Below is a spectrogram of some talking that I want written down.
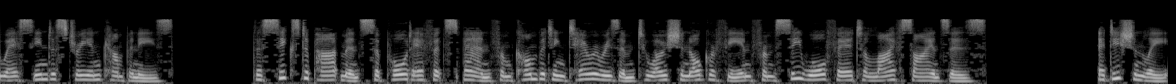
U.S. industry and companies. The six departments support efforts span from combating terrorism to oceanography and from sea warfare to life sciences. Additionally,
